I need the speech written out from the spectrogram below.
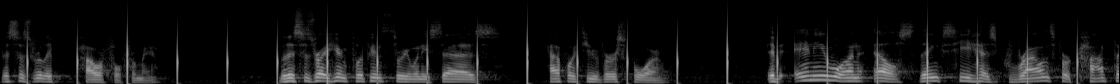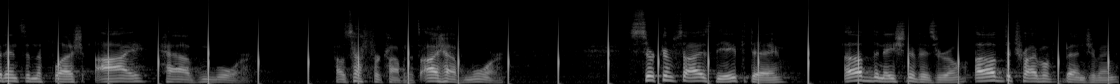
This was really powerful for me. But this is right here in Philippians 3 when he says, halfway through verse 4, if anyone else thinks he has grounds for confidence in the flesh, I have more. How's that for confidence? I have more. Circumcised the eighth day of the nation of Israel, of the tribe of Benjamin,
